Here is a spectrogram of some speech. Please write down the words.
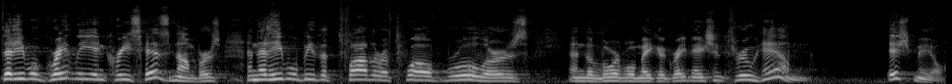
that he will greatly increase his numbers, and that he will be the father of 12 rulers and the Lord will make a great nation through him, Ishmael.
